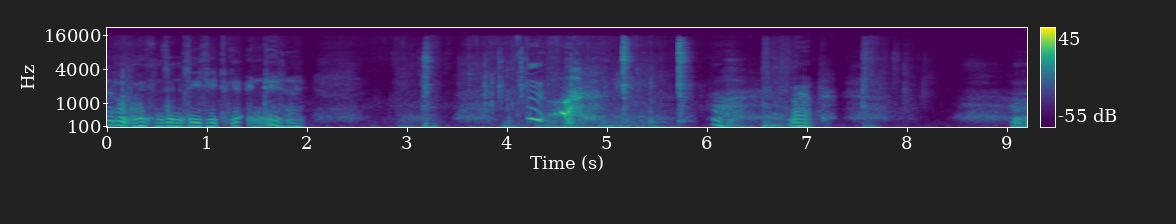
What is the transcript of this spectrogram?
They like making things easy to get into, though. Oh, right. Huh.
